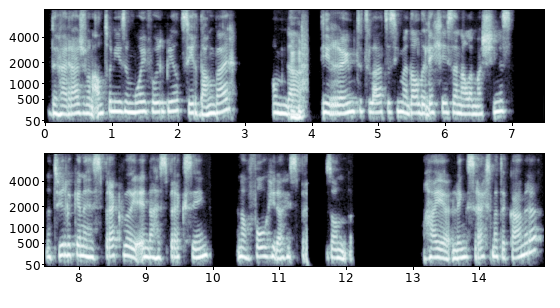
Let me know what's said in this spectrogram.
de garage van Anthony is een mooi voorbeeld. Zeer dankbaar om dat, Mhm. die ruimte te laten zien met al de lichtjes en alle machines. Natuurlijk, in een gesprek wil je in dat gesprek zijn. En dan volg je dat gesprek. Dus dan ga je links-rechts met de camera.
